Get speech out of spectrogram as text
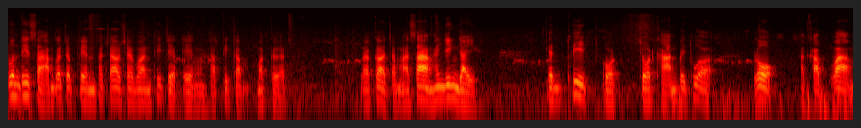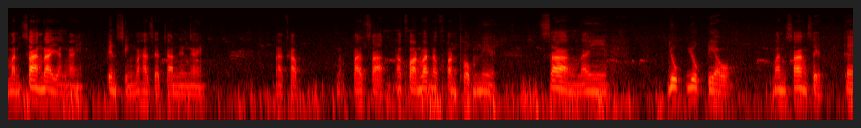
รุ่นที่สามก็จะเป็นพระเจ้าชัยวันที่เจ็ดเองครับที่กลับมาเกิด แล้วก็จะมาสร้างให้ยิ่งใหญ่ เป็นที่โกรธโจทย์ขานไปทั่วโลกนะครับว่ามันสร้างได้ยังไง เป็นสิ่งมหัศจรรย์ยังไงนะครับปราสาทนครวัดนครธมนี่สร้างในยุคยุคเดียว มันสร้างเสร็จ แต่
